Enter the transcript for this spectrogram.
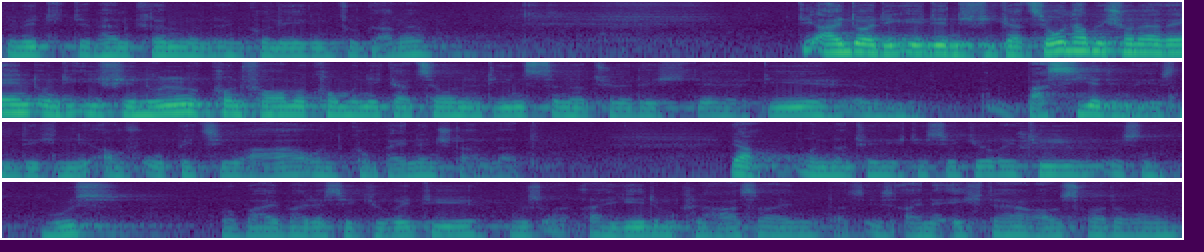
mit dem Herrn Grimm und den Kollegen zugange. Die eindeutige Identifikation habe ich schon erwähnt und die I4.0-konforme Kommunikation und Dienste natürlich, die ähm, basiert im Wesentlichen auf OPCOA und Companion Standard. Ja, und natürlich die Security ist ein Muss, wobei bei der Security muss jedem klar sein, das ist eine echte Herausforderung.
